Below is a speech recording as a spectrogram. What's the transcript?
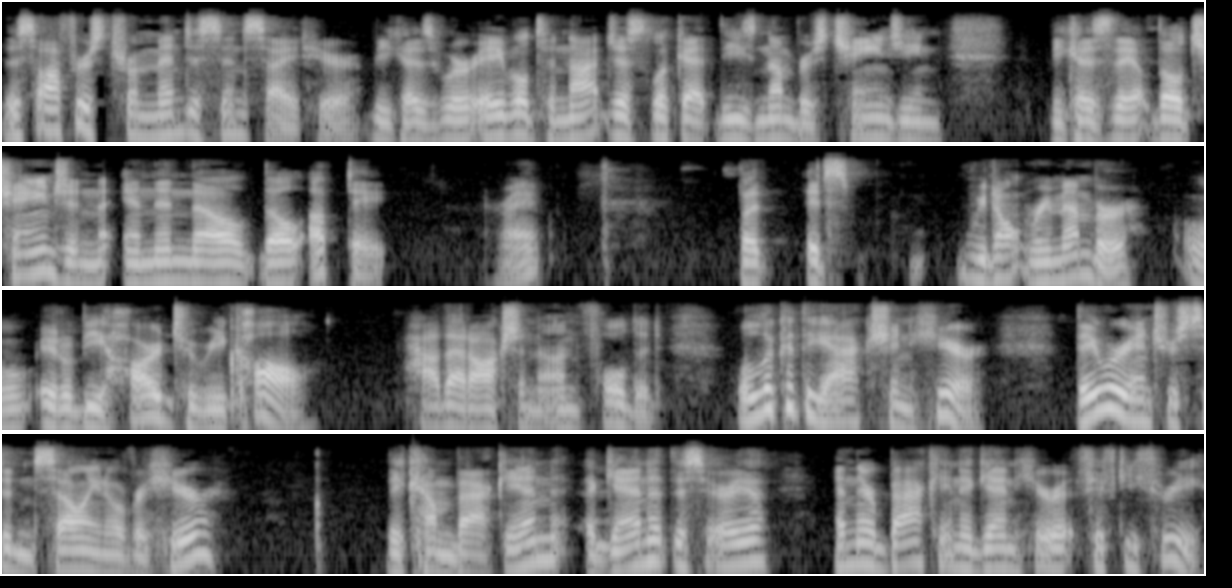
This offers tremendous insight here because we're able to not just look at these numbers changing because they'll, they'll change and, and then they'll they'll update, right? But it's we don't remember, it'll be hard to recall how that auction unfolded. Well, look at the action here. They were interested in selling over here. They come back in again at this area, and they're back in again here at 53,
